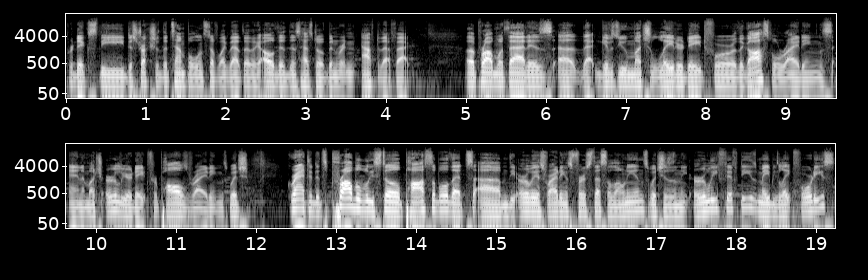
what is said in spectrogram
predicts the destruction of the temple and stuff like that, they're like, oh, then this has to have been written after that fact. Uh, the problem with that is uh, that gives you much later date for the gospel writings and a much earlier date for Paul's writings. Which, granted, it's probably still possible that um, the earliest writing is First Thessalonians, which is in the early fifties, maybe late forties.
